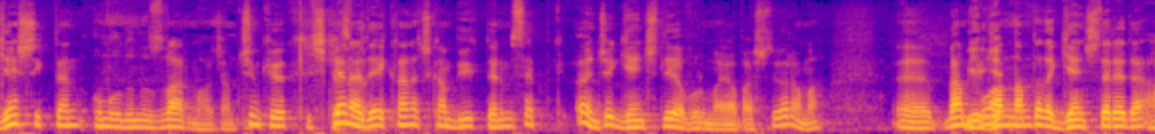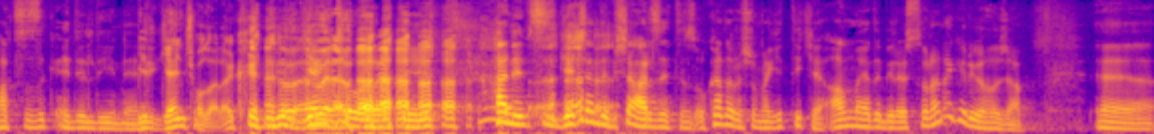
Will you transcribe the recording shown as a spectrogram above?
Gençlikten umudunuz var mı hocam? Çünkü Hiç genelde ekrana çıkan büyüklerimiz hep önce gençliğe vurmaya başlıyor ama e, ben Bir bu anlamda da gençlere de haksızlık edildiğini bir genç olarak. bir genç olarak değil. Hani siz geçen de bir şey arz ettiniz. O kadar hoşuma gitti ki Almanya'da bir restorana giriyor hocam. Ee,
